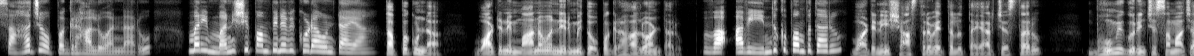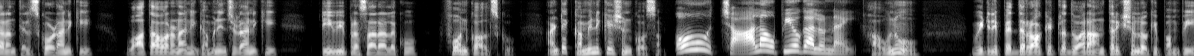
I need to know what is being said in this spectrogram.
సహజ ఉపగ్రహాలు అన్నారు. మరి మనిషి పంపినవి కూడా ఉంటాయా? తప్పకుండా వాటిని మానవ నిర్మిత ఉపగ్రహాలు అంటారు. అవి ఎందుకు పంపుతారు? వాటిని శాస్త్రవేత్తలు తయారుచేస్తారు భూమి గురించి సమాచారం తెలుసుకోవడానికి వాతావరణాన్ని గమనించడానికి టీవీ ప్రసారాలకు ఫోన్ కాల్స్కు అంటే కమ్యూనికేషన్ కోసం. ఓ చాలా ఉపయోగాలున్నాయి. అవును. వీటిని పెద్ద రాకెట్ల ద్వారా అంతరిక్షంలోకి పంపి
